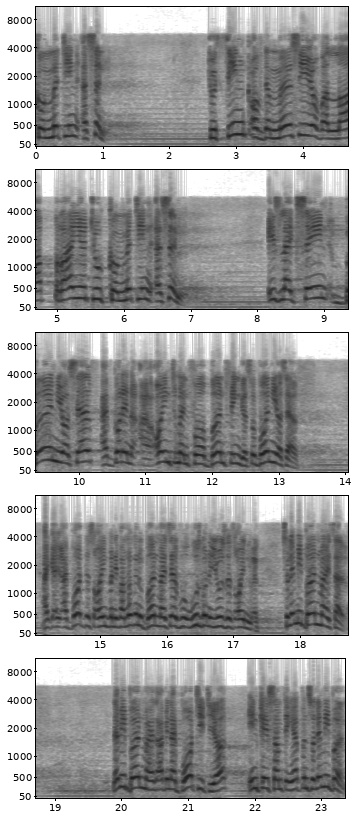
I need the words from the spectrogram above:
committing a sin. To think of the mercy of Allah prior to committing a sin is like saying, burn yourself. I've got an uh, ointment for burnt fingers, so burn yourself. I, I, I bought this ointment. If I'm not going to burn myself, who, who's going to use this ointment? So let me burn myself. Let me burn myself. I mean, I bought it here in case something happens, so let me burn.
